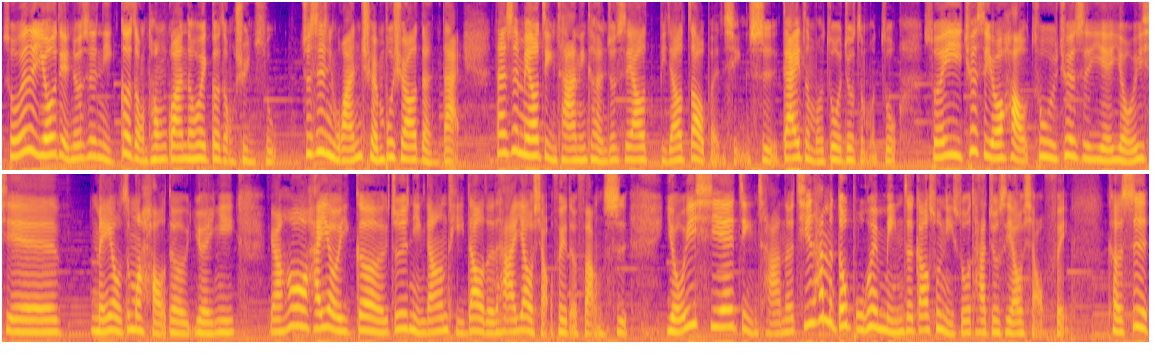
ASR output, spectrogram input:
所谓的优点就是你各种通关都会各种迅速，就是你完全不需要等待。但是没有警察，你可能就是要比较照本行事，该怎么做就怎么做。所以确实有好处，确实也有一些。没有这么好的原因，然后还有一个就是你刚刚提到的，他要小费的方式，有一些警察呢，其实他们都不会明着告诉你说他就是要小费，可是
